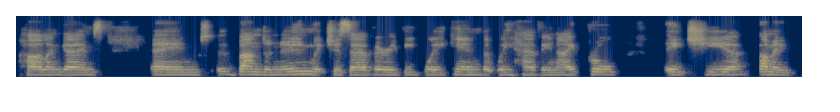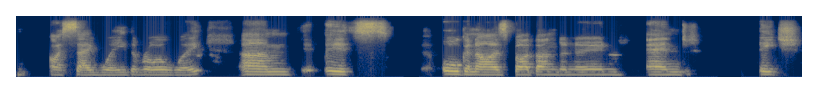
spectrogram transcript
Highland Games, and Bundanoon, which is our very big weekend that we have in April each year. I mean, I say we, the royal we. Um, it's organised by Bundanoon, and each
